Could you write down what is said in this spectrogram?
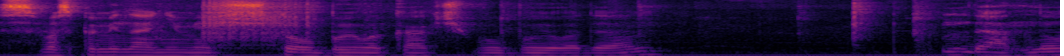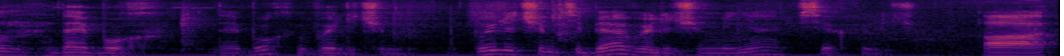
с воспоминаниями, что было, как, чего было, да. Да, ну, дай бог, дай бог, вылечим. Вылечим тебя, вылечим меня, всех вылечим. А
